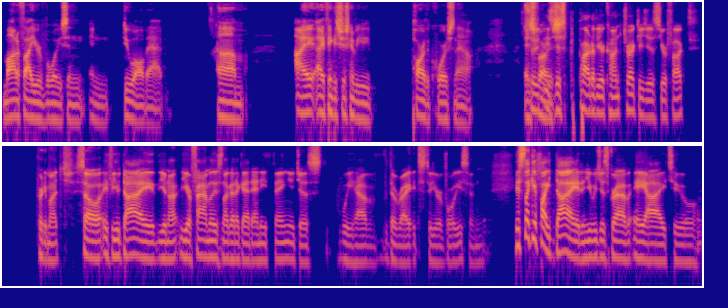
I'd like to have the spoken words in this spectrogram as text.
modify your voice and and do all that. Um, I I think it's just gonna be par of the course now. As so far it's as just part of your contract. You just you're fucked, pretty much. So if you die, you're not your family's not gonna get anything. You just we have the rights to your voice, and it's like if I died and you would just grab AI to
